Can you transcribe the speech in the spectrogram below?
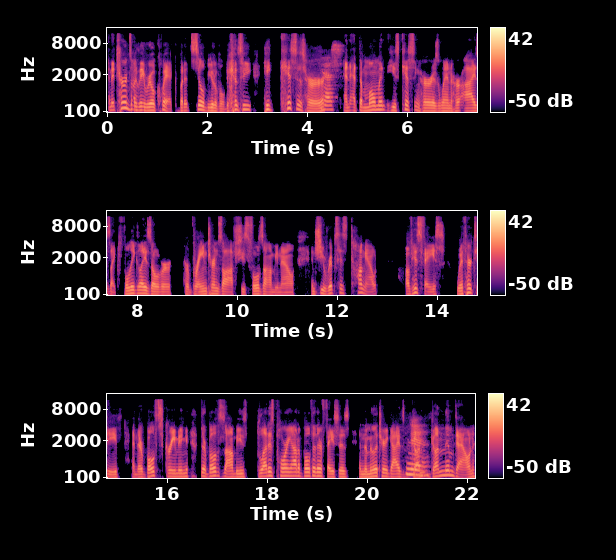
And it turns ugly real quick, but it's still beautiful because he he kisses her Yes. and at the moment he's kissing her is when her eyes like fully glaze over, her brain turns off, she's full zombie now, and she rips his tongue out of his face with her teeth, and they're both screaming. They're both zombies. Blood is pouring out of both of their faces, and the military guys gun gun them down,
